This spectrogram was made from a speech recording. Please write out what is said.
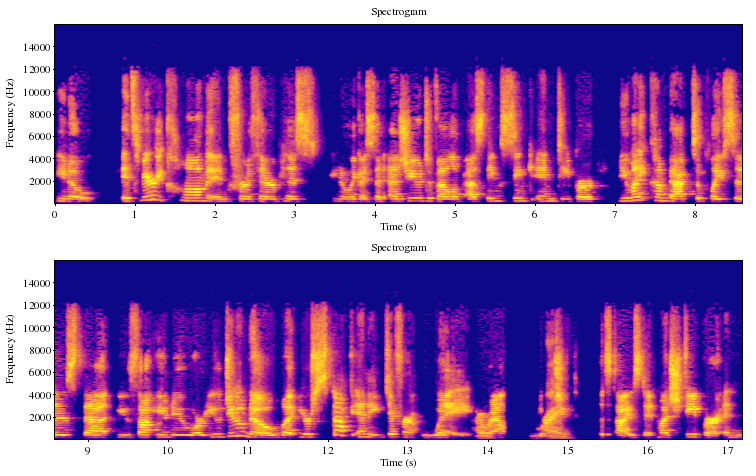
you know, it's very common for therapists, you know, like I said, as you develop, as things sink in deeper, you might come back to places that you thought you knew or you do know, but you're stuck in a different way around. Right. You emphasized it much deeper and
